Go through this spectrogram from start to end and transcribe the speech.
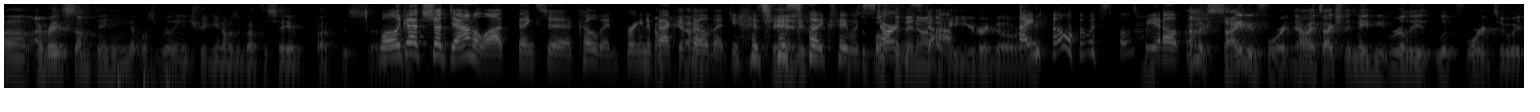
Um, I read something that was really intriguing. I was about to say about this. Uh, well, it got shut down a lot thanks to COVID, bringing it Oh, back yeah. to COVID. Yeah, it's just like they would start to have been out like a year ago, right? I know it was supposed to be out. I'm excited for it now. It's actually made me really look forward to it.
